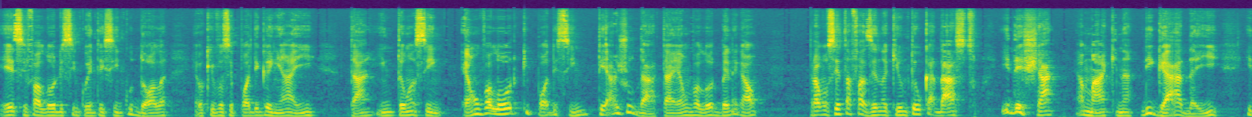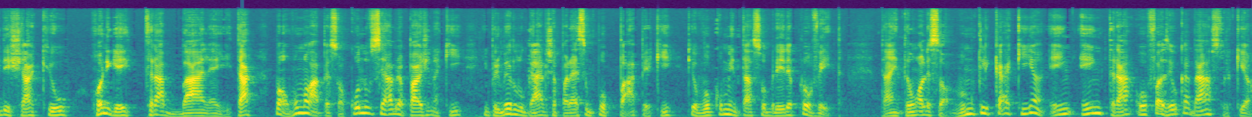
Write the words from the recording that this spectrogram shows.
esse valor de 55 dólares é o que você pode ganhar aí, tá? Então, assim, é um valor que pode sim te ajudar, tá? É um valor bem legal para você estar tá fazendo aqui um teu cadastro e deixar a máquina ligada aí e deixar que o Gay trabalha aí, tá? Bom, vamos lá, pessoal. Quando você abre a página aqui, em primeiro lugar já aparece um pop-up aqui que eu vou comentar sobre ele. Aproveita. tá? Então, olha só, vamos clicar aqui ó, em entrar ou fazer o cadastro aqui, ó.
